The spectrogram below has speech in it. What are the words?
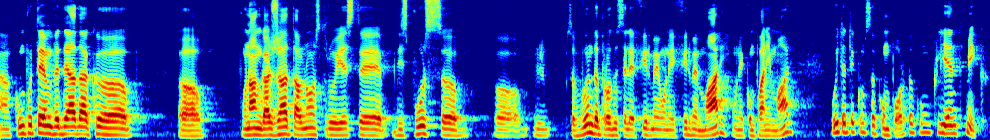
Da? Cum putem vedea dacă uh, un angajat al nostru este dispus să, uh, să vândă produsele firmei unei firme mari, unei companii mari? Uite-te cum se comportă cu un client mic.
